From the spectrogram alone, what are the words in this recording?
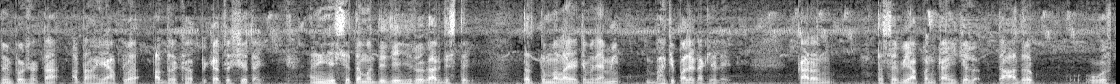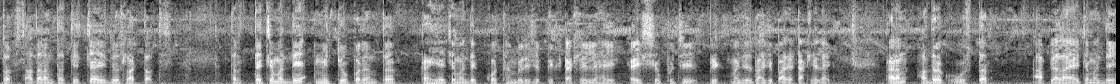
तुम्ही पाहू शकता आता हे आपलं अद्रक पिकाचं शेत आहे. आणि हे शेतामध्ये जे हिरवगार दिसतंय तर तुम्हाला याच्यामध्ये आम्ही भाजीपाला टाकलेला आहे. कारण तसं बी आपण काही केलं तर अद्रक उगवस तर साधारणतः ते चाळीस दिवस लागतात तर त्याच्यामध्ये आम्ही तोपर्यंत काही याच्यामध्ये कोथंबिरीचे पीक टाकलेले आहे काही शेपूचे पीक म्हणजेच भाजीपाला टाकलेला आहे. कारण अद्रक ऊस तर आपल्याला याच्यामध्ये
